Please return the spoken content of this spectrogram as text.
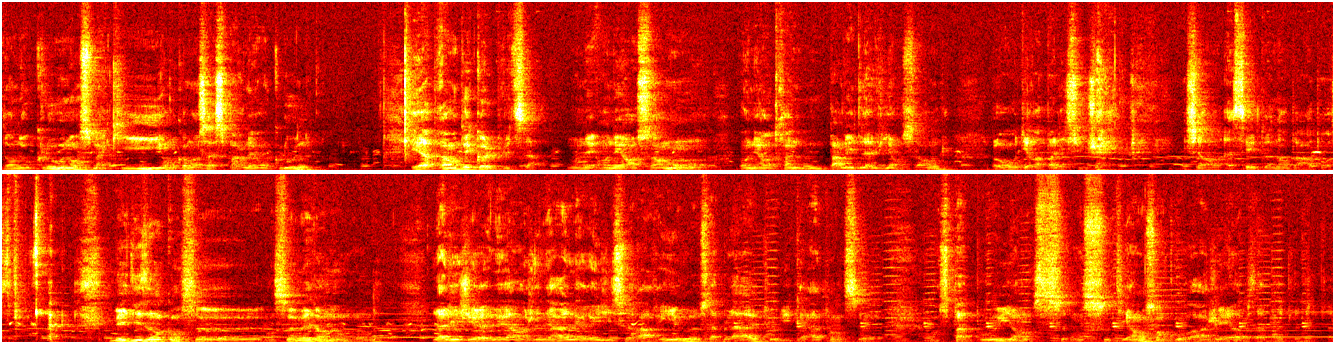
dans nos clowns, on se maquille, on commence à se parler en clown. Et après on décolle plus de ça. On est, on est ensemble, on est en train de parler de la vie ensemble. Alors, on ne dira pas les sujets. C'est assez étonnant par rapport au spectacle. Mais disons qu'on se, met dans nos mondes. Là, en général, les régisseurs arrivent, ça blague, tous les quatre, on se, papouille, on se, soutient, on s'encourage, et hop, ça, ça, ça.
